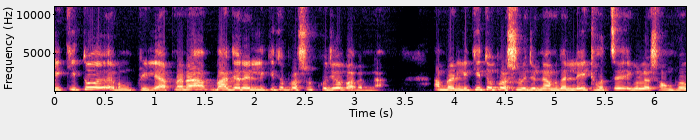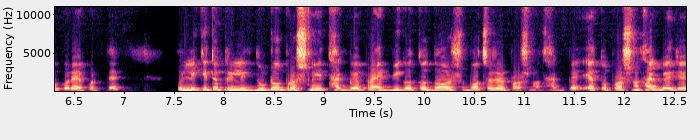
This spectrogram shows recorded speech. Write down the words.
লিখিত এবং প্রিলি, আপনারা বাজারে লিখিত প্রশ্ন খুঁজেও পাবেন না। আমরা লিখিত প্রশ্নের জন্য আমাদের লেট হচ্ছে, এগুলো সংগ্রহ করে করতে। তো লিখিত প্রিলি দুটো প্রশ্নই থাকবে, প্রায় বিগত দশ বছরের প্রশ্ন থাকবে। এত প্রশ্ন থাকবে যে,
